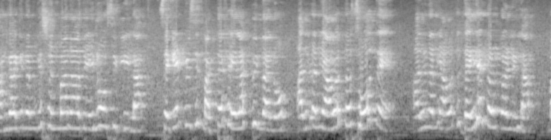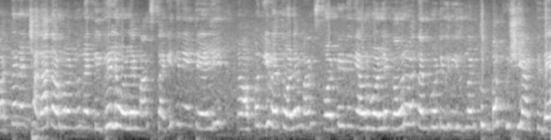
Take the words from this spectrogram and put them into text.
ಹಂಗಾಗಿ ನಮಗೆ ಸನ್ಮಾನ ಅದೇನೂ ಸಿಗ್ಲಿಲ್ಲ. ಸೆಕೆಂಡ್ ಪಿ ಸಿ ಮತ್ತೆ ಫೇಲ್ ಆಗ್ತೀನಿ ನಾನು. ಅಲ್ಲಿ ನಾನು ಯಾವತ್ತೂ ಸೋತೆ. ಅದು ನಾನು ಯಾವತ್ತೂ ಧೈರ್ಯ ಕಳ್ಕೊಳ್ಳಿಲ್ಲ. ಮತ್ತೆ ನಾನು ಛಲ ತಗೊಂಡು ನಾನು ಡಿಗ್ರಿಲಿ ಒಳ್ಳೆ ಮಾರ್ಕ್ಸ್ ತೆಗಿತೀನಿ ಅಂತ ಹೇಳಿ ನಮ್ಮ ಅಪ್ಪನಿಗೆ ಇವತ್ತು ಒಳ್ಳೆ ಮಾರ್ಕ್ಸ್ ಕೊಟ್ಟಿದ್ದೀನಿ, ಅವ್ರಿಗೆ ಒಳ್ಳೆ ಗೌರವ ತಂದ್ಕೊಟ್ಟಿದ್ದೀನಿ, ಇದು ನಂಗೆ ತುಂಬಾ ಖುಷಿ ಆಗ್ತಿದೆ.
